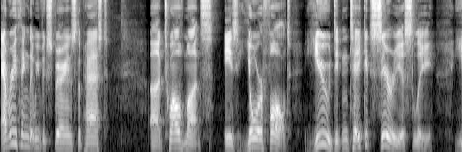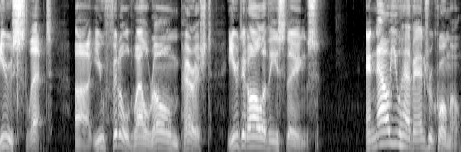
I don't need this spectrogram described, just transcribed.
Everything that we've experienced the past uh, 12 months is your fault. You didn't take it seriously. You slept. Uh, you fiddled while Rome perished. You did all of these things. And now you have Andrew Cuomo,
